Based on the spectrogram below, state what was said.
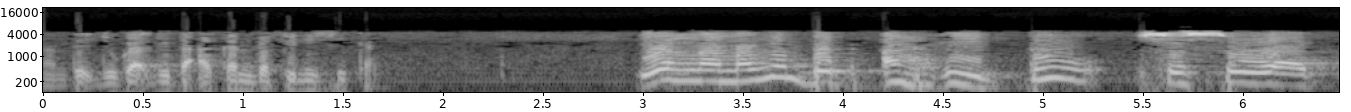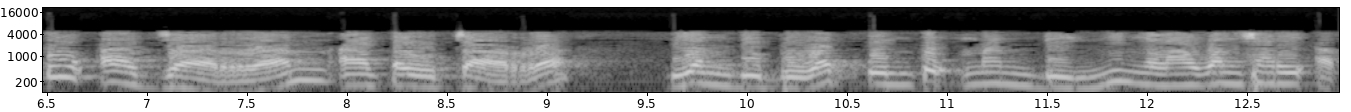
nanti juga kita akan definisikan. Yang namanya bid'ah itu sesuatu ajaran atau cara yang dibuat untuk nandingi ngelawan syariat.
